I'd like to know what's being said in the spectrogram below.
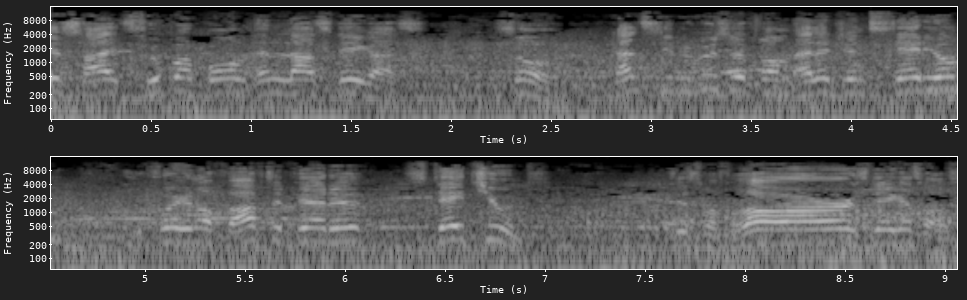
ist halt Super Bowl in Las Vegas. So, ganz liebe Grüße vom Allegiant Stadium. Bevor ich noch verhaftet werde, stay tuned. Das war Lars Vegas aus.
